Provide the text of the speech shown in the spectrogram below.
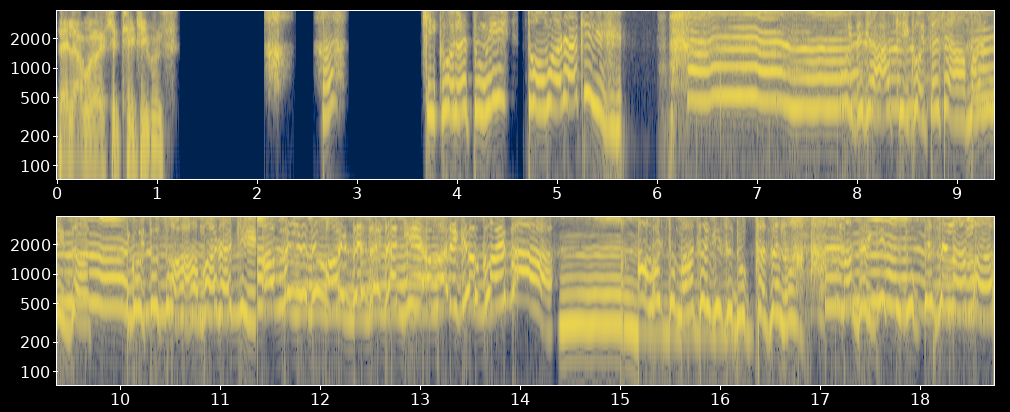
তাইলে আমার আখি ঠিকই কইছে। কি করলে তুমি? তোমার আখি? ওইদিকে আখি কইতেছে আমার মিজান। কইতেছ আমার আখি? আমার সাথে হইতেছে নাকি আমার তো মাথায় কিছু ঢুকতেছে না। মাথায় কিছু ঢুকতেছে না আমার।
